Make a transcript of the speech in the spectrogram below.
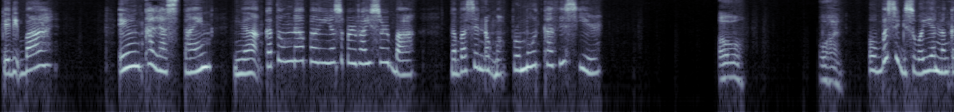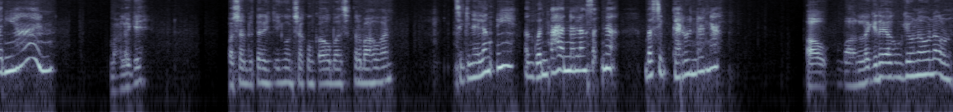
Kay di ba? Ayon ka last time nga katong na pa iyong supervisor ba? Nga basin og ma-promote ka this year. Oo. Ohan. O basig suwayan lang kanihan. Mao lagi. Pasal bitan ni ingon sa akong kauban sa trabahohan. Sige na lang eh. Agwantahan na lang sa na. Basig karon na na. Aw, mao lagi na akong giunahon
